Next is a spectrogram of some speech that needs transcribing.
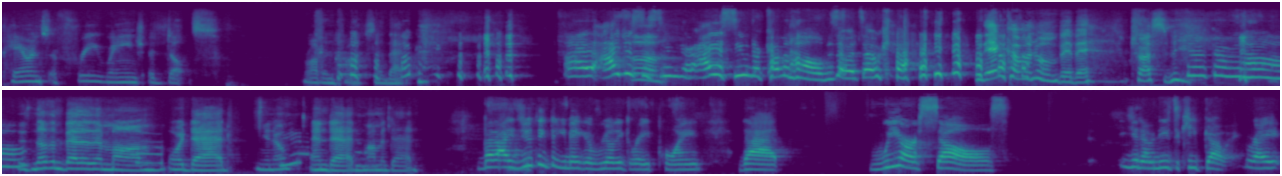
parents of free range adults. Robin Fox said that. I, I just uh, assume they're I assume they're coming home, so it's okay. they're coming home, baby. Trust me. They're coming home. There's nothing better than mom or dad, you know, yeah. and dad, mom and dad. But I do think that you make a really great point that we ourselves, you know, need to keep going, right?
